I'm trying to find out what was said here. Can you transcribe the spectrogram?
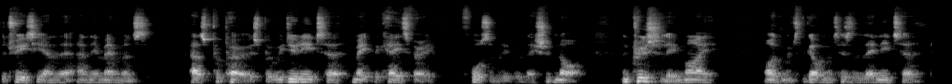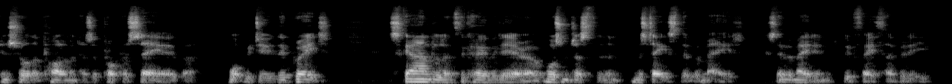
the treaty and the, and the amendments as proposed, but we do need to make the case very forcibly that they should not. And crucially, my argument to the government is that they need to ensure that Parliament has a proper say over what we do. The great scandal of the COVID era wasn't just the mistakes that were made, because they were made in good faith, I believe.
